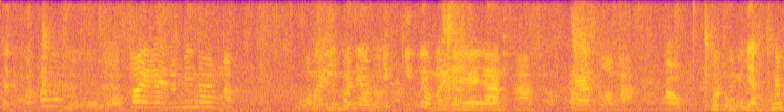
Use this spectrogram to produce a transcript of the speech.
แต่ทุกคนก็หนูก็แอนไม่นั่งอะ ทำไมกินคนเดียวหนูยังกินเลยทำไมเธอไม่นั่งอะแก้ตัวมา เอาก็หนูไม่อยากนั่ง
